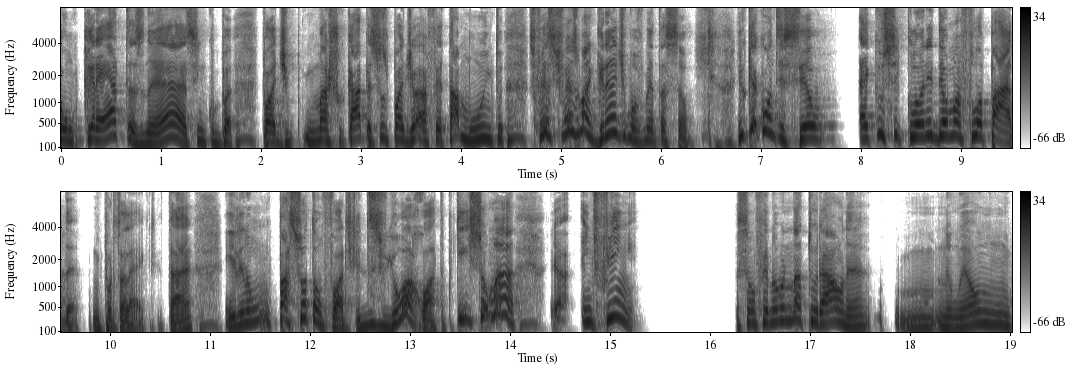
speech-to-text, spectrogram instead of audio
concretas, né? Assim, pode machucar pessoas, pode afetar muito. Fez, fez uma grande movimentação. E o que aconteceu é que o ciclone deu uma flopada em Porto Alegre, tá? Ele não passou tão forte, ele desviou a rota, porque isso é uma. Enfim, isso é um fenômeno natural, né? Não é um.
